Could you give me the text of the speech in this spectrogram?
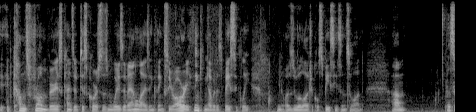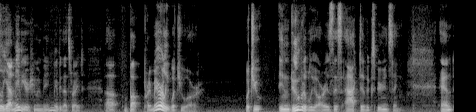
it comes from various kinds of discourses and ways of analyzing things. So you're already thinking of it as basically, you know, a zoological species and so on. Um, but so yeah, maybe you're a human being. Maybe that's right. Uh, but primarily, what you are, what you indubitably are is this active experiencing. And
